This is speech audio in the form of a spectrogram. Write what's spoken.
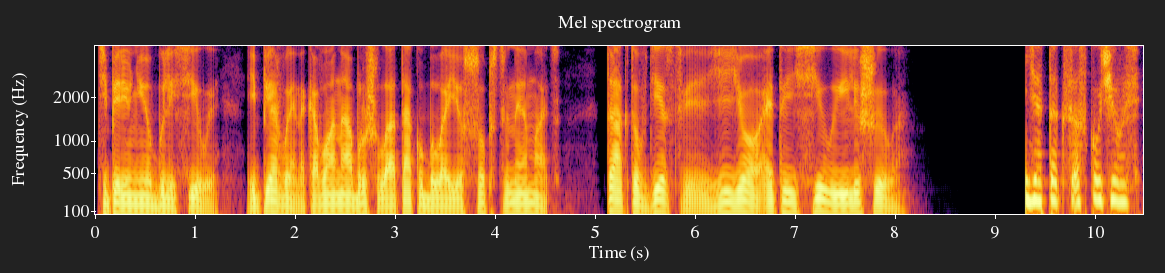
Теперь у нее были силы, и первая, на кого она обрушила атаку, была ее собственная мать. Та, кто в детстве ее этой силы и лишила. «Я так соскучилась»,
